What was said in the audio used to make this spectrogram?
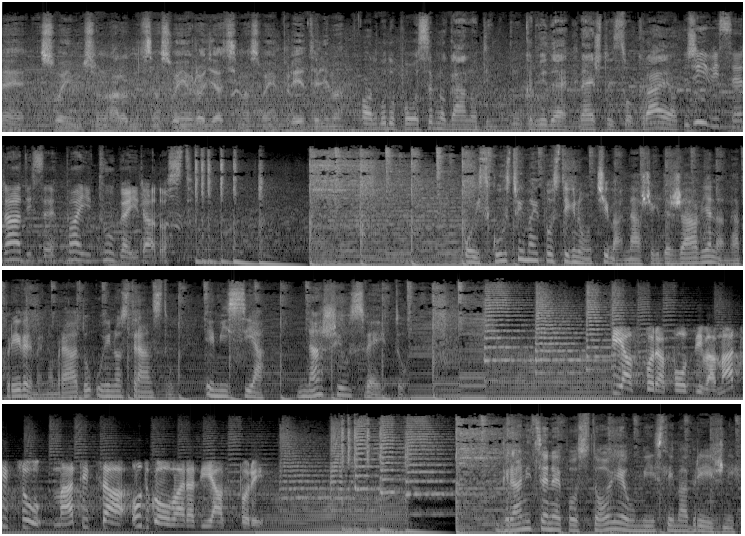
poklone svojim sunarodnicima, svojim rođacima, svojim prijateljima. Oni budu posebno ganuti kad vide nešto iz svog kraja. Živi se, radi se, pa i tuga i radost. O iskustvima i postignućima naših državljana na privremenom radu u inostranstvu. Emisija Naši u svetu. Dijaspora poziva Maticu, Matica odgovara Dijaspori. Granice ne postoje u mislima brižnih.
